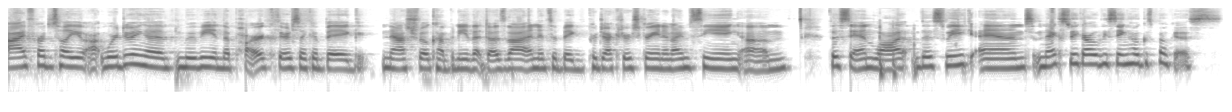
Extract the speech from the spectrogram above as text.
I forgot to tell you, uh, we're doing a movie in the park. There's like a big Nashville company that does that, and it's a big projector screen. And I'm seeing um, The Sandlot this week, and next week I will be seeing Hocus Pocus.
